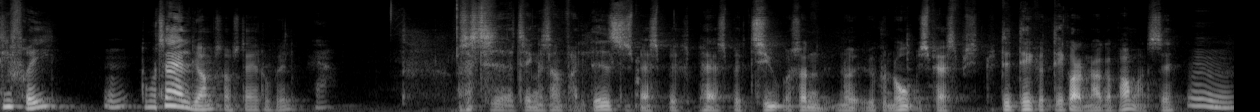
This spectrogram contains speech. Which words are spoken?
de er frie. Mm. Du må tage alle de omsorgsdage, du vil. Og så sidder jeg og tænker sådan fra et ledelsesperspektiv og sådan noget økonomisk perspektiv, det, det, det går nok på mig til. Mm.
